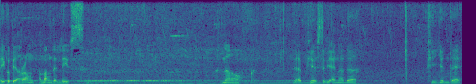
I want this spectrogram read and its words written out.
He could be around among the leaves. Now, there appears to be another pigeon there.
